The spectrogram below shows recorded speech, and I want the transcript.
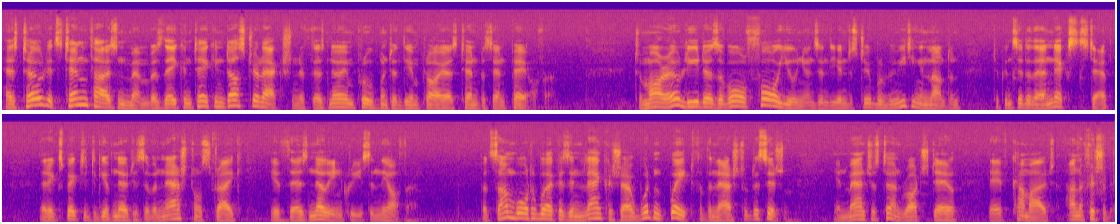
has told its 10,000 members they can take industrial action if there's no improvement in the employer's 10% pay offer. Tomorrow, leaders of all four unions in the industry will be meeting in London to consider their next step. They're expected to give notice of a national strike if there's no increase in the offer. But some water workers in Lancashire wouldn't wait for the national decision. In Manchester and Rochdale, they've come out unofficially.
